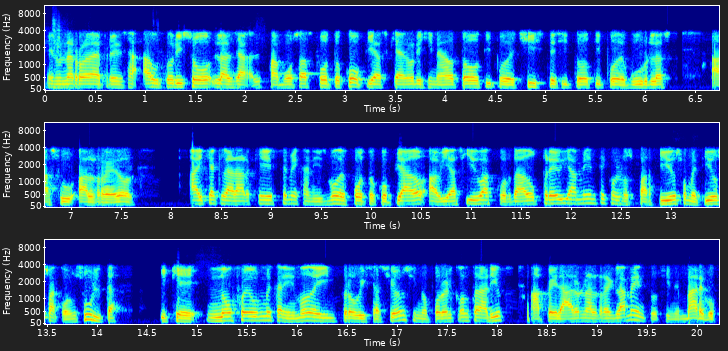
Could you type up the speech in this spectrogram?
en una rueda de prensa autorizó las famosas fotocopias que han originado todo tipo de chistes y todo tipo de burlas a su alrededor. Hay que aclarar que este mecanismo de fotocopiado había sido acordado previamente con los partidos sometidos a consulta y que no fue un mecanismo de improvisación, sino por el contrario, apelaron al reglamento. Sin embargo,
